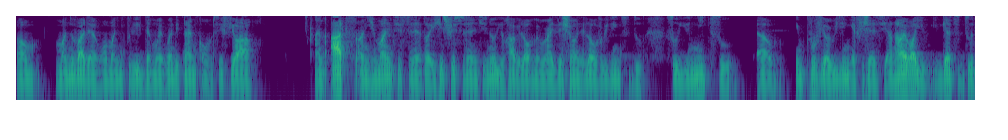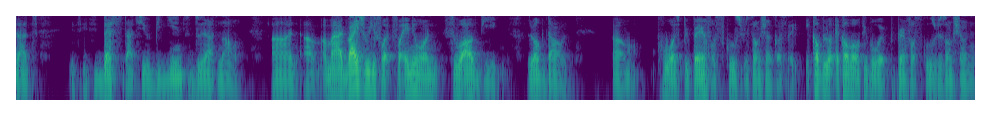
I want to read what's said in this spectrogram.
um, maneuver them or manipulate them when, when the time comes. If you are an arts and humanities student or a history student, you know you have a lot of memorization, a lot of reading to do. So you need to um, improve your reading efficiency. And however you, you get to do that, it, it's best that you begin to do that now. And um, my advice really for, for anyone throughout the lockdown, um, who was preparing for school's resumption, because a couple of, a couple of people were preparing for school's resumption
